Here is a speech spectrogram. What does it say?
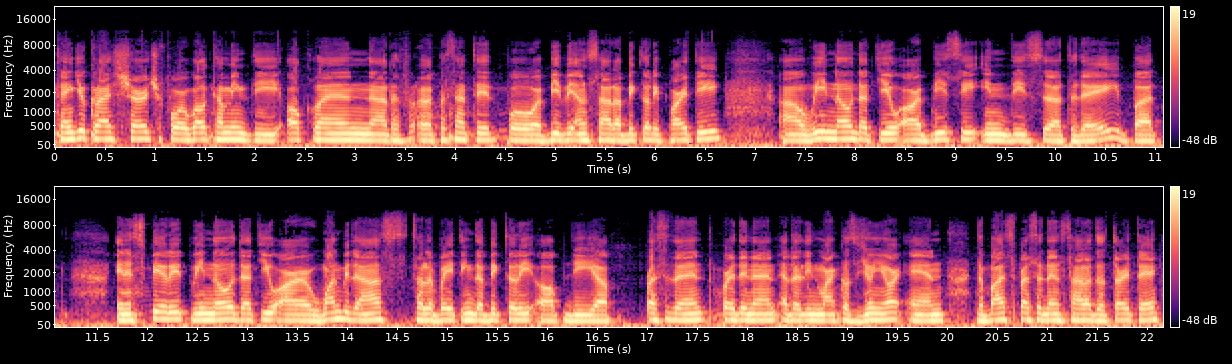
thank you, Christchurch, for welcoming the Auckland uh, rep- representative for BB and Sara Victory Party. Uh, we know that you are busy in this uh, today, but in spirit, we know that you are one with us celebrating the victory of the uh, President Ferdinand Adeline Marcos Jr. and the Vice President Sara Duterte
